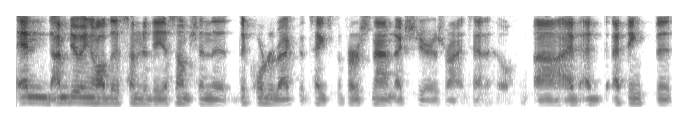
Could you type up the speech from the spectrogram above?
and I'm doing all this under the assumption that the quarterback that takes the first snap next year is Ryan Tannehill. Uh, I, I, I, think that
